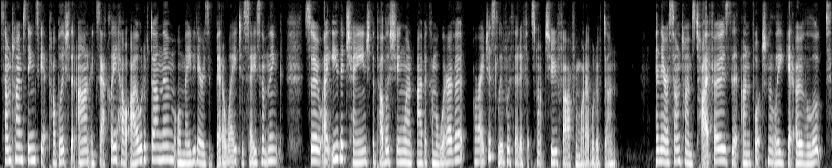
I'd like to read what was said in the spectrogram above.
sometimes things get published that aren't exactly how I would have done them, or maybe there is a better way to say something. So I either change the publishing when I become aware of it, or I just live with it if it's not too far from what I would have done. And there are sometimes typos that unfortunately get overlooked,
